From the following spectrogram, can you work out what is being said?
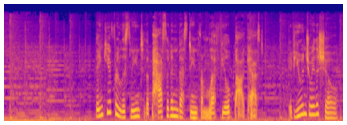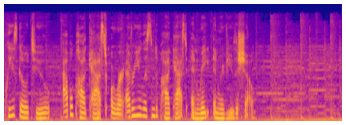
Thank you for listening to the Passive Investing from Left Field podcast. If you enjoy the show, please go to Apple Podcast or wherever you listen to podcasts and rate and review the show.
